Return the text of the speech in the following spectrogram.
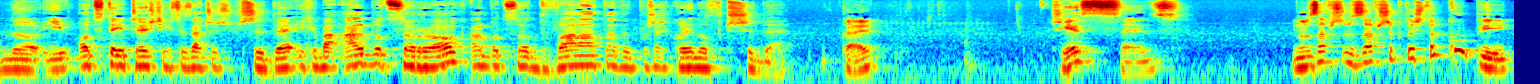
No i od tej części chcę zacząć w 3D i chyba albo co rok, albo co dwa lata wypuszczać kolejną w 3D. Okej. Okay. Czy jest sens? No zawsze, zawsze ktoś to kupi.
